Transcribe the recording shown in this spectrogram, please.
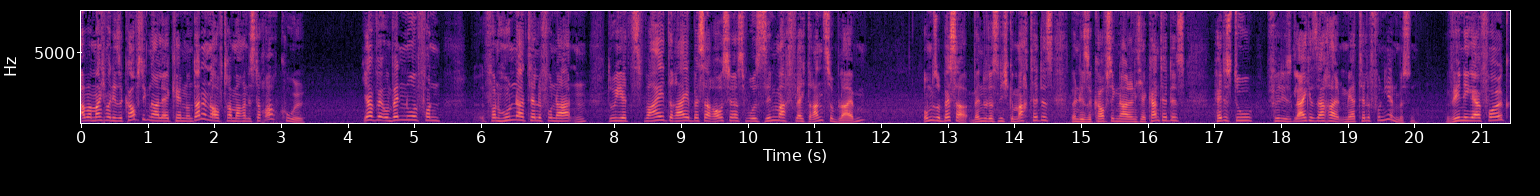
Aber manchmal diese Kaufsignale erkennen und dann einen Auftrag machen, ist doch auch cool. Ja, und wenn nur von, von 100 Telefonaten du jetzt zwei, drei besser raushörst, wo es Sinn macht, vielleicht dran zu bleiben, umso besser. Wenn du das nicht gemacht hättest, wenn du diese Kaufsignale nicht erkannt hättest, hättest du für diese gleiche Sache halt mehr telefonieren müssen. Weniger Erfolg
